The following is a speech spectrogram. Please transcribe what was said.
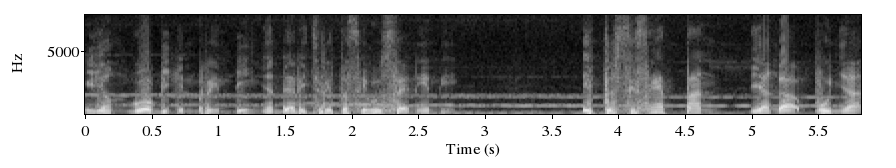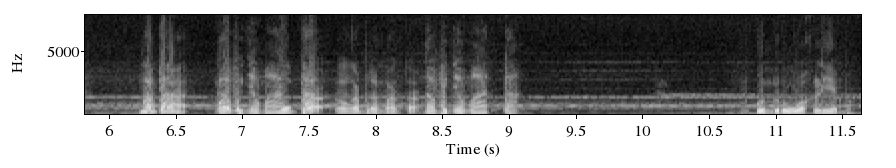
yang gue bikin merindingnya dari cerita si Husain ini itu si setan yang nggak punya Mata. nggak punya mata nggak punya mata nggak punya mata gundurwo kali ya bang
